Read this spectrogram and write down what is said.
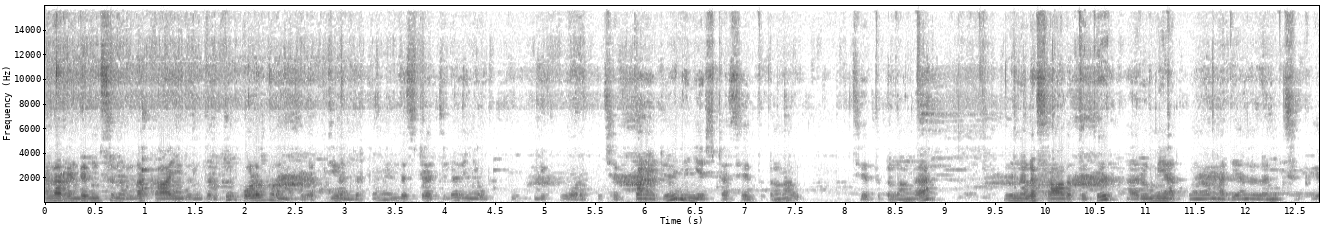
நல்லா ரெண்டு நிமிஷம் நல்லா காய் வந்திருக்கு. குழம்பு நமக்கு வத்தி வந்திருக்குங்க. இந்த ஸ்டேஜில் நீங்கள் உப்பு புளிப்பு உரப்பு செக் பண்ணிவிட்டு நீங்கள் எக்ஸ்ட்ரா சேர்த்துக்கலாம். சேர்த்துக்கலாங்க. இது நல்லா சாதத்துக்கு அருமையாக இருக்குங்க மத்தியானம் லஞ்சுக்கு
